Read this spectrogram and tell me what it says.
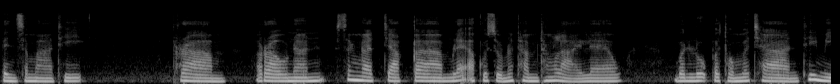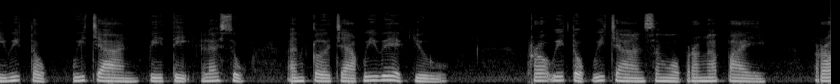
เป็นสมาธิ พรามเรานั้นสงัดจากกามและอกุศลธรรมทั้งหลายแล้ว บรรลุปฐมฌานที่มีวิตก วิจารปีติและสุข อันเกิดจากวิเวกอยู่ เพราะวิตกวิจารสงบระงับไป เรา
